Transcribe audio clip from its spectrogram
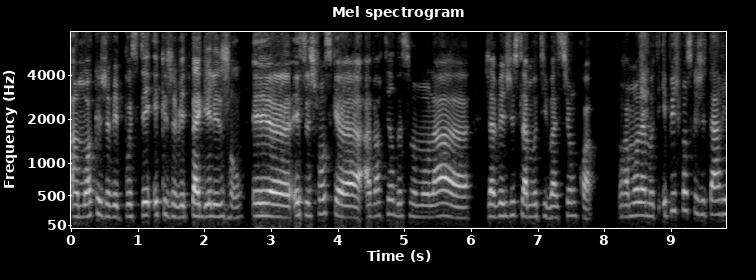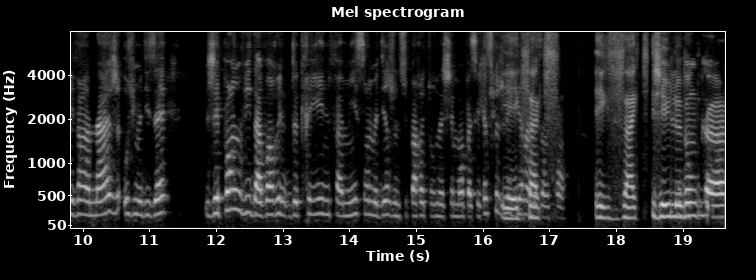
à moi que je vais poster et que je vais taguer les gens. Et, et c'est je pense que à partir de ce moment là j'avais juste la motivation quoi. Vraiment la motivation et puis je pense que j'étais arrivée à un âge où je me disais j'ai pas envie d'avoir une, de créer une famille sans me dire je ne suis pas retournée chez moi parce que qu'est-ce que je vais dire à mes enfants? Exact. J'ai eu le, Donc, euh,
